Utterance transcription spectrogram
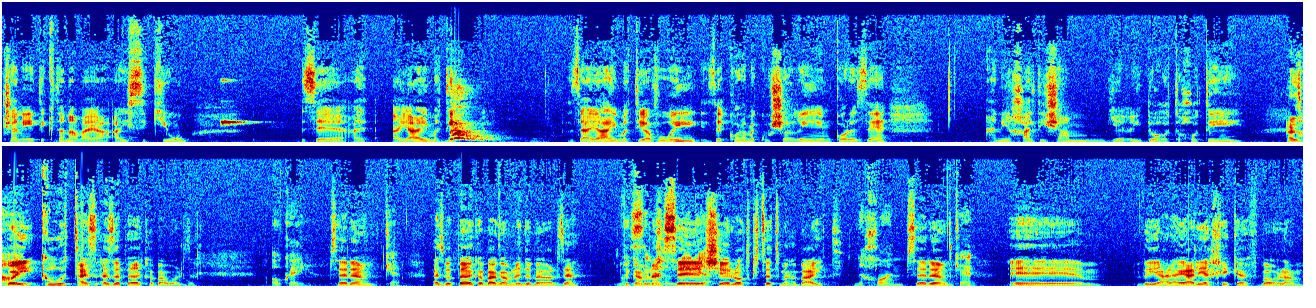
כשאני הייתי קטנה והיה ICQ, זה היה אימתי עבורי. זה היה אימתי עבורי, זה כל המקושרים, כל הזה. אני אכלתי שם ירידות, אחותי. אז בואי. אז, אז הפרק הבא הוא על זה, אוקיי, בסדר? כן. אז בפרק הבא גם נדבר על זה, וגם נעשה. שאלות קצת מהבית, נכון. בסדר? כן. אמ, ויאללה, היה לי הכי כיף בעולם.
